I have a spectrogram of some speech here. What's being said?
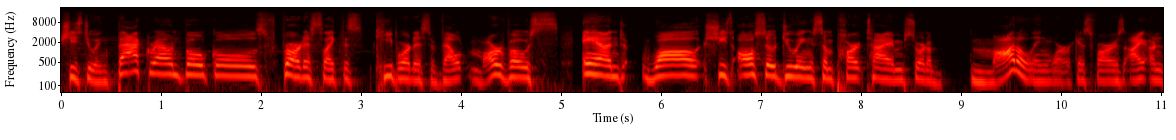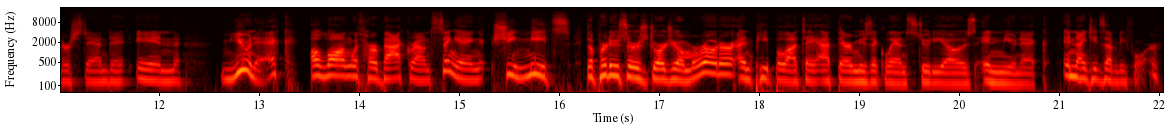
She's doing background vocals for artists like this keyboardist Veit Marvos. And while she's also doing some part time sort of modeling work, as far as I understand it, in Munich, along with her background singing, she meets the producers Giorgio Moroder and Pete Bellotte at their Musicland studios in Munich in 1974.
